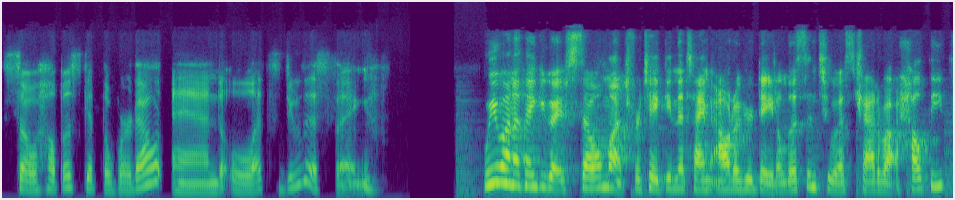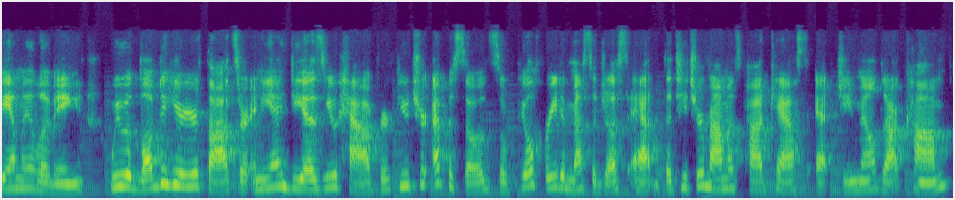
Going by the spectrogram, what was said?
So help us get the word out and let's do this thing. We want to thank you guys so much for taking the time out of your day to listen to us chat about healthy family living. We would love to hear your thoughts or any ideas you have for future episodes, so feel free to message us at the Teacher Mamas Podcast at gmail.com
